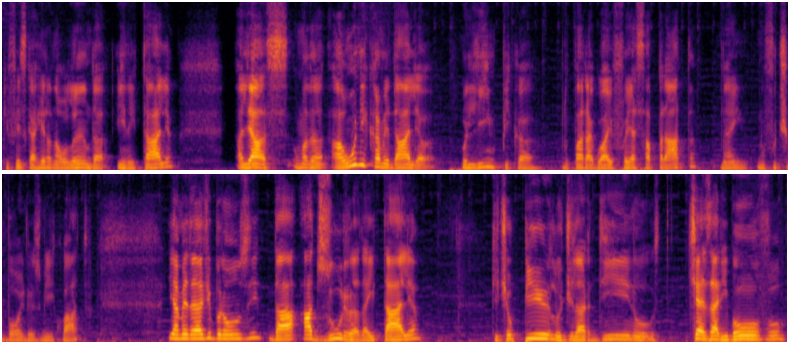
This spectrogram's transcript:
que fez carreira na Holanda e na Itália, Aliás, uma da, a única medalha olímpica do Paraguai foi essa prata, né, no futebol em 2004. E a medalha de bronze da Azzurra, da Itália, que tinha o Pirlo, Gilardino, Cesare Bovo,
